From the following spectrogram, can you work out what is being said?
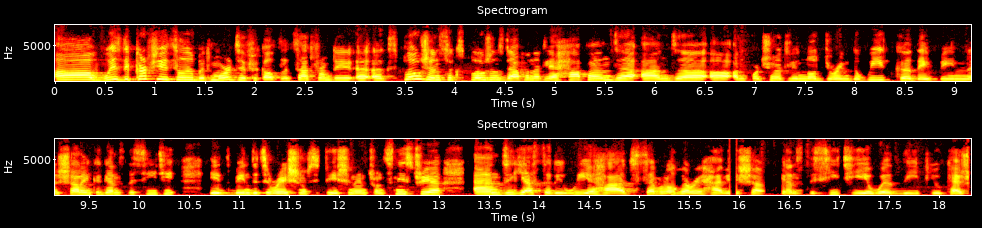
Uh, with the curfew, it's a little bit more difficult. Let's start from the uh, explosions. Explosions definitely happened, uh, and uh, uh, unfortunately, not during the week. Uh, they've been shelling against the city. It's been deterioration of situation in Transnistria, and yesterday we had several very heavy shells against the city with the few casualties.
